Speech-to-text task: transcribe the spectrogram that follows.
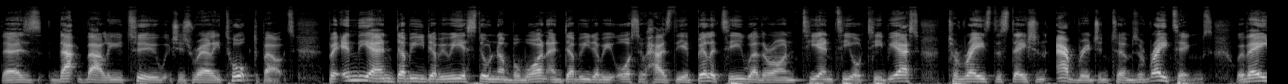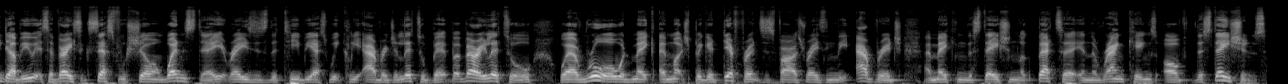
there's that value too, which is rarely talked about. But in the end, WWE is still number one, and WWE also has the ability, whether on TNT or TBS, to raise the station average in terms of ratings. With AEW, it's a very successful show on Wednesday. It raises the TBS weekly average a little bit, but very little, where Raw would make a much bigger difference as far as raising the average and making the station look better in the rankings of the stations.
